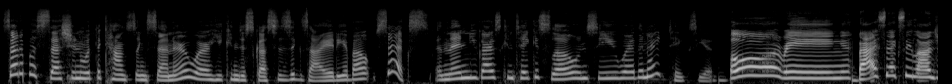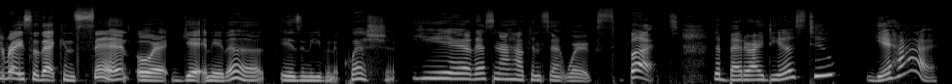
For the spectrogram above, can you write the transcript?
Set up a session with the counseling center where he can discuss his anxiety about sex, and then you guys can take it slow and see where the night takes you. Boring. Buy sexy lingerie so that consent or getting it up isn't even a question. Yeah, that's not how consent works. But the better idea is to get high.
